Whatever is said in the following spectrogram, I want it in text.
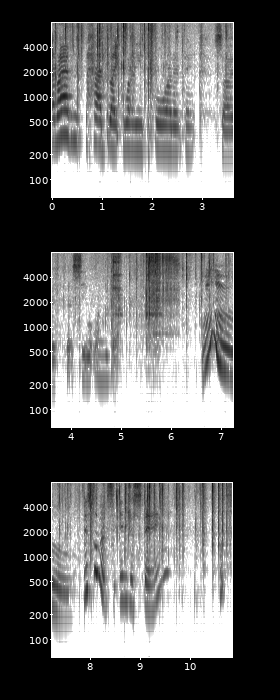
And I haven't had like one of these before, I don't think. So let's see what one we got. Ooh, this one looks interesting. Whoops.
